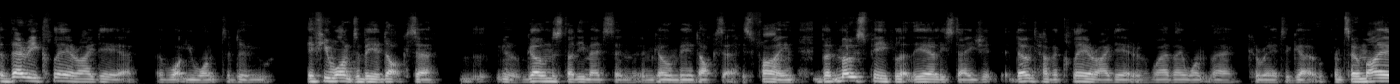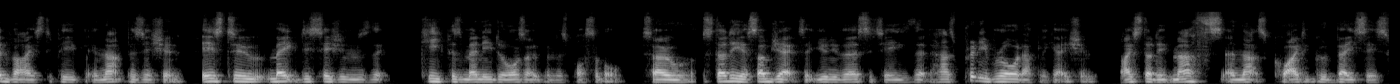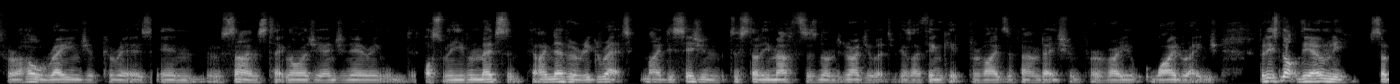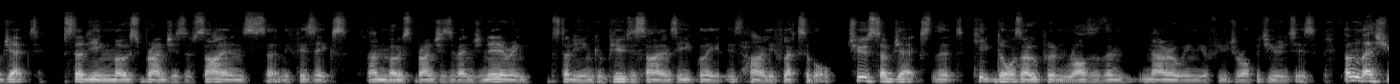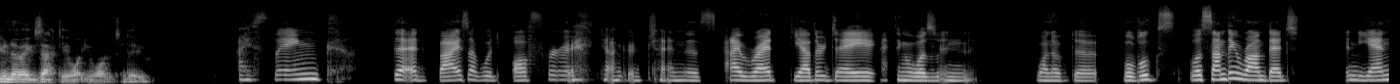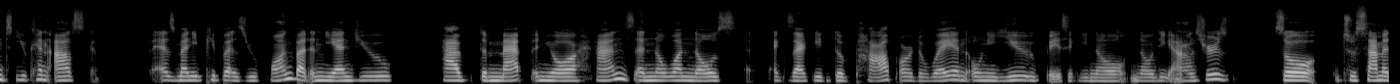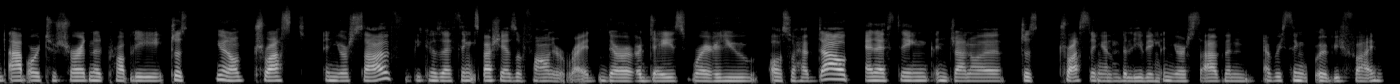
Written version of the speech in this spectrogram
a very clear idea of what you want to do. If you want to be a doctor, you know, go and study medicine and go and be a doctor is fine. But most people at the early stage don't have a clear idea of where they want their career to go. And so, my advice to people in that position is to make decisions that keep as many doors open as possible. So, study a subject at university that has pretty broad application. I studied maths, and that's quite a good basis for a whole range of careers in science, technology, engineering, and possibly even medicine. I never regret my decision to study maths as an undergraduate because I think it provides a foundation for a very wide range. But it's not the only subject studying most branches of science, certainly physics, and most branches of engineering, studying computer science equally is highly flexible. Choose subjects that keep doors open rather than narrowing your future opportunities, unless you know exactly what you want to do. I think the advice I would offer younger Jen is I read the other day, I think it was in one of the books, was something around that in the end you can ask as many people as you want, but in the end you have the map in your hands and no one knows exactly the path or the way and only you basically know know the answers. So to sum it up or to shorten it probably just you know trust in yourself because i think especially as a founder right there are days where you also have doubt. And i think in general just trusting and believing in yourself and everything will be fine.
